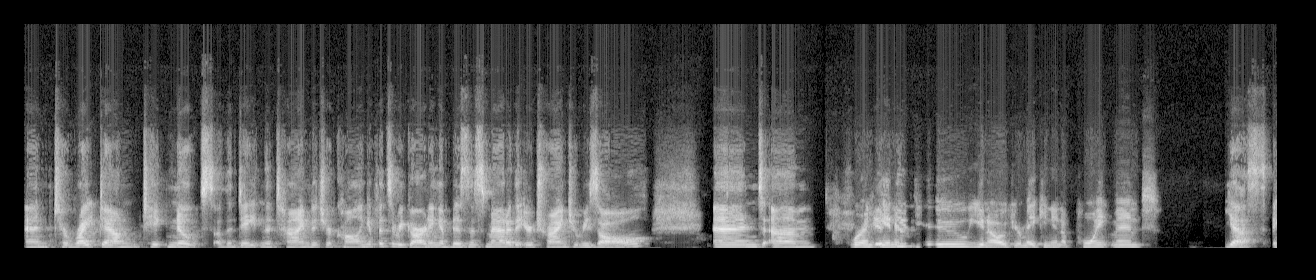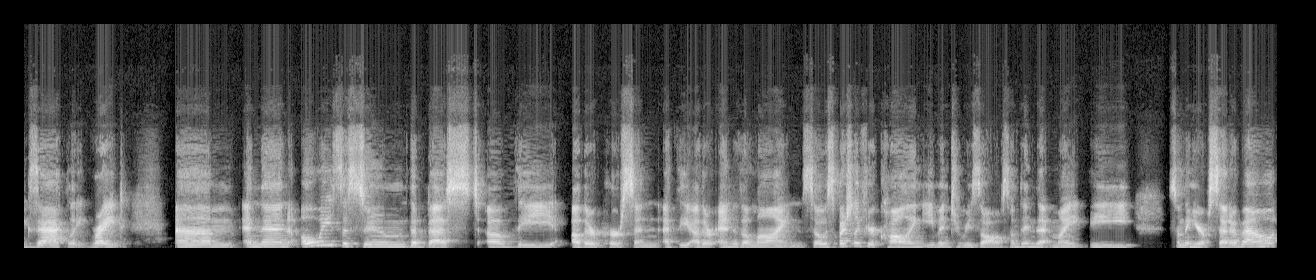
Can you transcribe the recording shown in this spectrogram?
and to write down, take notes of the date and the time that you're calling if it's regarding a business matter that you're trying to resolve and um, or an interview you, you know if you're making an appointment? Yes exactly right. Um, and then always assume the best of the other person at the other end of the line. So especially if you're calling even to resolve something that might be something you're upset about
